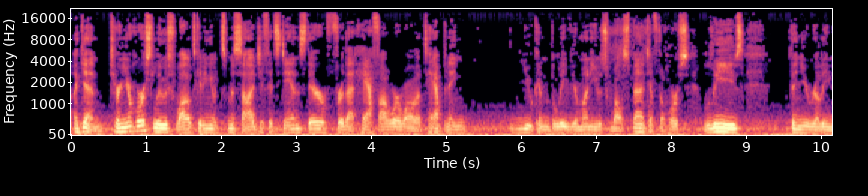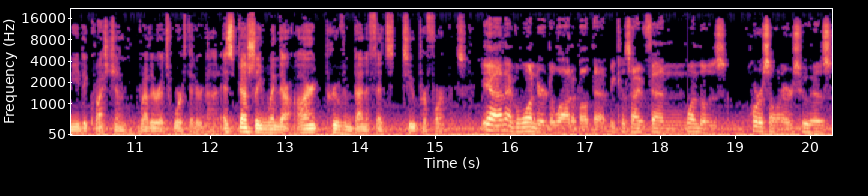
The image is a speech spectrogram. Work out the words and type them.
again, turn your horse loose while it's getting its massage. If it stands there for that half hour while it's happening, you can believe your money was well spent. If the horse leaves, then you really need to question whether it's worth it or not, especially when there aren't proven benefits to performance. Yeah, and I've wondered a lot about that because I've been one of those horse owners who has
